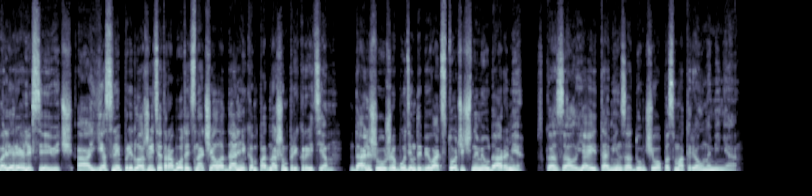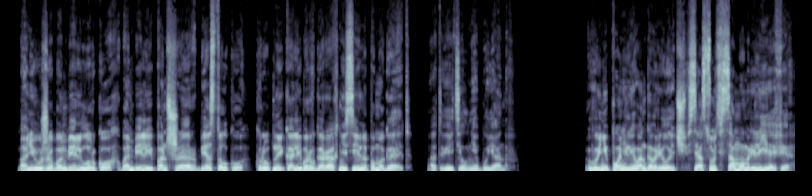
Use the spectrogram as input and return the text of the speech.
«Валерий Алексеевич, а если предложить отработать сначала дальником под нашим прикрытием? Дальше уже будем добивать точечными ударами», — сказал я, и Тамин задумчиво посмотрел на меня. «Они уже бомбили Луркох, бомбили и Паншер, без толку. Крупный калибр в горах не сильно помогает», — ответил мне Буянов. «Вы не поняли, Иван Гаврилович, вся суть в самом рельефе.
